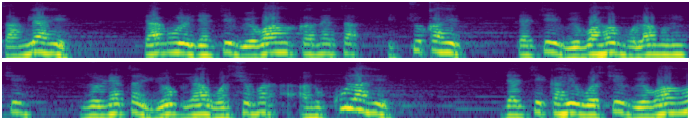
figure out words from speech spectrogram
चांगले आहे. त्यामुळे ज्यांचे विवाह करण्याचा इच्छुक आहेत त्यांचे विवाह मुलामुलींचे जुळण्याचा योग या वर्षभर अनुकूल आहे. ज्यांचे काही वर्षे विवाह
